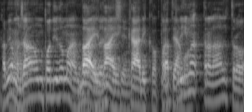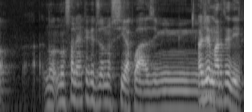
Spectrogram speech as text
Abbiamo Eh, già un po' di domande. Vai, vai, dici? carico, La partiamo. prima, tra l'altro, no- non so neanche che giorno sia quasi. mi- mi- Oggi è martedì.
